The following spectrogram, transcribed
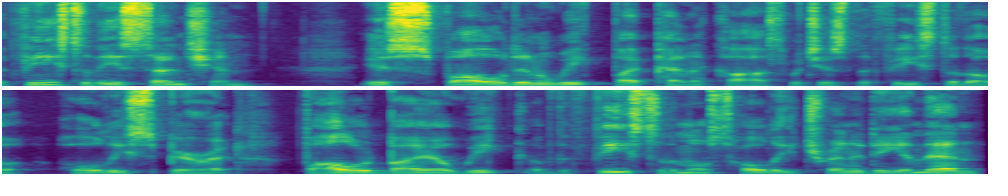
The Feast of the Ascension is followed in a week by Pentecost, which is the Feast of the Holy Spirit, followed by a week of the Feast of the Most Holy Trinity, and then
